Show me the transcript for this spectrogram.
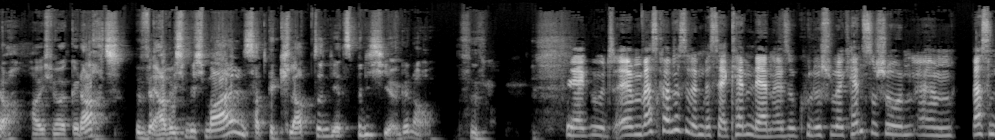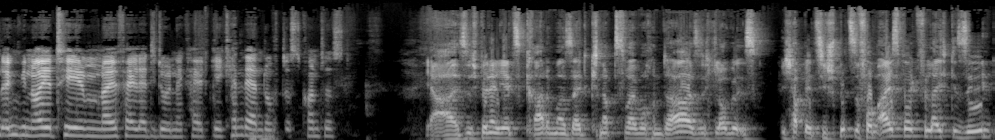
ja, habe ich mir gedacht, bewerbe ich mich mal. Es hat geklappt und jetzt bin ich hier, genau. Sehr gut. Ähm, was konntest du denn bisher kennenlernen? Also coole Schule kennst du schon. Ähm, was sind irgendwie neue Themen, neue Felder, die du in der KLG kennenlernen mhm. durftest, konntest? Ja, also ich bin ja jetzt gerade mal seit knapp zwei Wochen da. Also ich glaube, es, ich habe jetzt die Spitze vom Eisberg vielleicht gesehen,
